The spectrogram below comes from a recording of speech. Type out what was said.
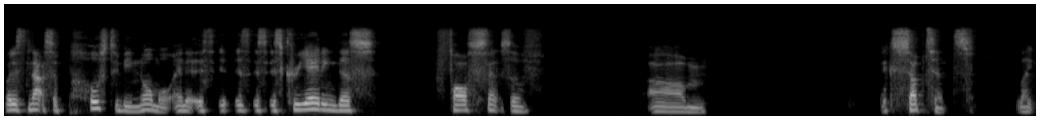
but it's not supposed to be normal, and it's it's it's, it's creating this false sense of um acceptance. Like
